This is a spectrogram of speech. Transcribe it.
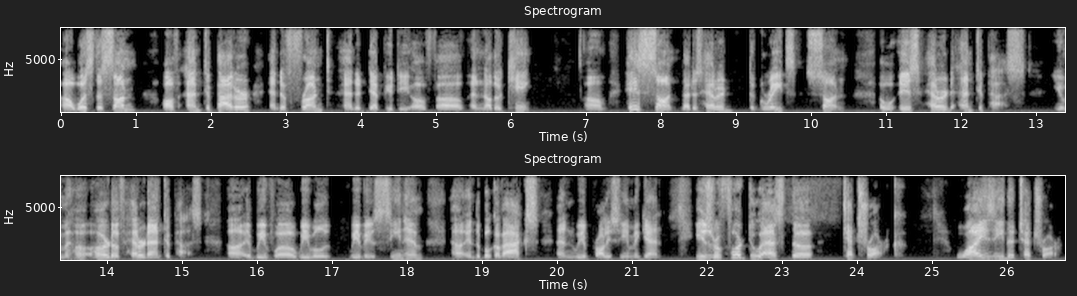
uh, was the son of Antipater and a front and a deputy of uh, another king. Um, his son, that is Herod the Great's son, uh, is Herod Antipas you may heard of Herod Antipas. Uh, we've uh, we will we've seen him uh, in the book of Acts, and we'll probably see him again. He is referred to as the Tetrarch. Why is he the Tetrarch?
